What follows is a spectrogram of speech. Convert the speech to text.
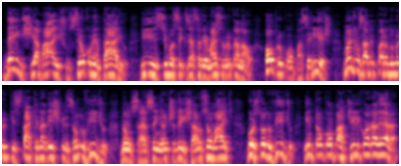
Deixe abaixo o seu comentário. E se você quiser saber mais sobre o canal ou propor parcerias, mande um zap para o número que está aqui na descrição do vídeo. Não saia sem antes deixar o seu like. Gostou do vídeo? Então compartilhe com a galera.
